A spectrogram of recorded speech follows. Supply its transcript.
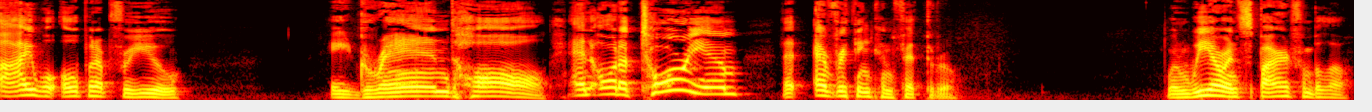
I will open up for you a grand hall, an auditorium that everything can fit through. When we are inspired from below,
